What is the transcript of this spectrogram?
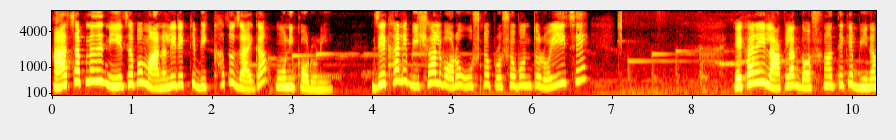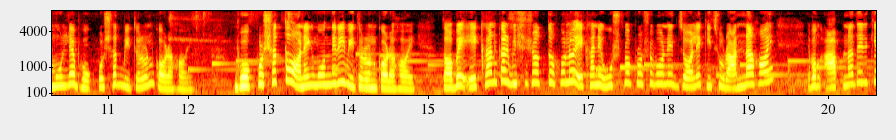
আজ আপনাদের নিয়ে যাব মানালির একটি বিখ্যাত জায়গা, মণিকরণী, যেখানে বিশাল বড় উষ্ণ প্রসবন্ত রয়েছে এখানেই লাখ লাখ দর্শনার্থীকে বিনামূল্যে ভোগ প্রসাদ বিতরণ করা হয়। ভোগ প্রসাদ তো অনেক মন্দিরেই বিতরণ করা হয়, তবে এখানকার বিশেষত্ব হলো এখানে উষ্ণ প্রসবনের জলে কিছু রান্না হয় এবং আপনাদেরকে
